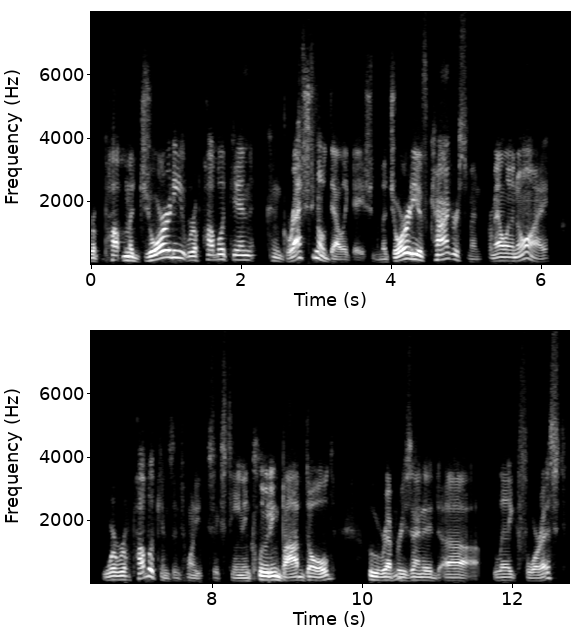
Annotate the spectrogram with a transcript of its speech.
Repu- majority Republican congressional delegation, the majority of congressmen from Illinois were Republicans in 2016, including Bob Dold, who mm-hmm. represented uh, Lake Forest.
